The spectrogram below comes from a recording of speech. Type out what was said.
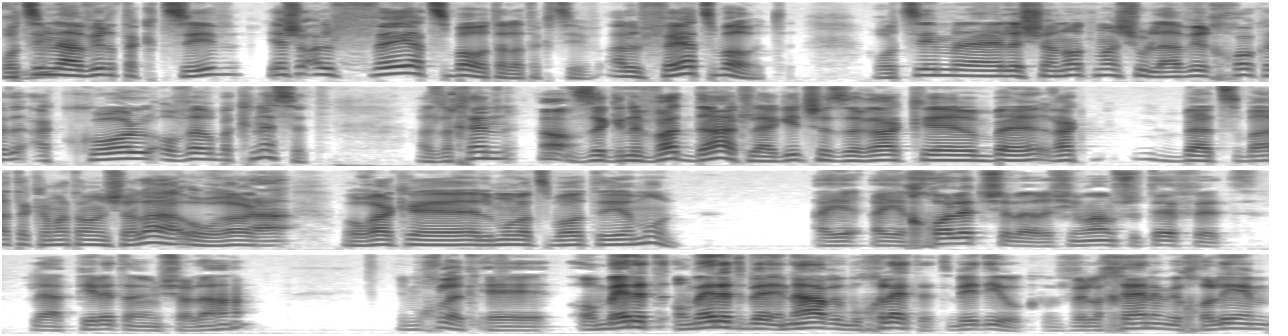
רוצים להעביר תקציב, יש אלפי הצבעות על התקציב, אלפי הצבעות. רוצים אה, לשנות משהו, להעביר חוק הכל עובר בכנסת. אז לכן, לא. זה גניבת דעת להגיד שזה רק, אה, ב, רק בהצבעת הקמת הממשלה, או רק, ה- או רק אל מול הצבעות אי אמון. ה- היכולת של הרשימה המשותפת להפיל את הממשלה היא מוחלטת. אה, עומדת, עומדת בעינה ומוחלטת, בדיוק. ולכן הם יכולים,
